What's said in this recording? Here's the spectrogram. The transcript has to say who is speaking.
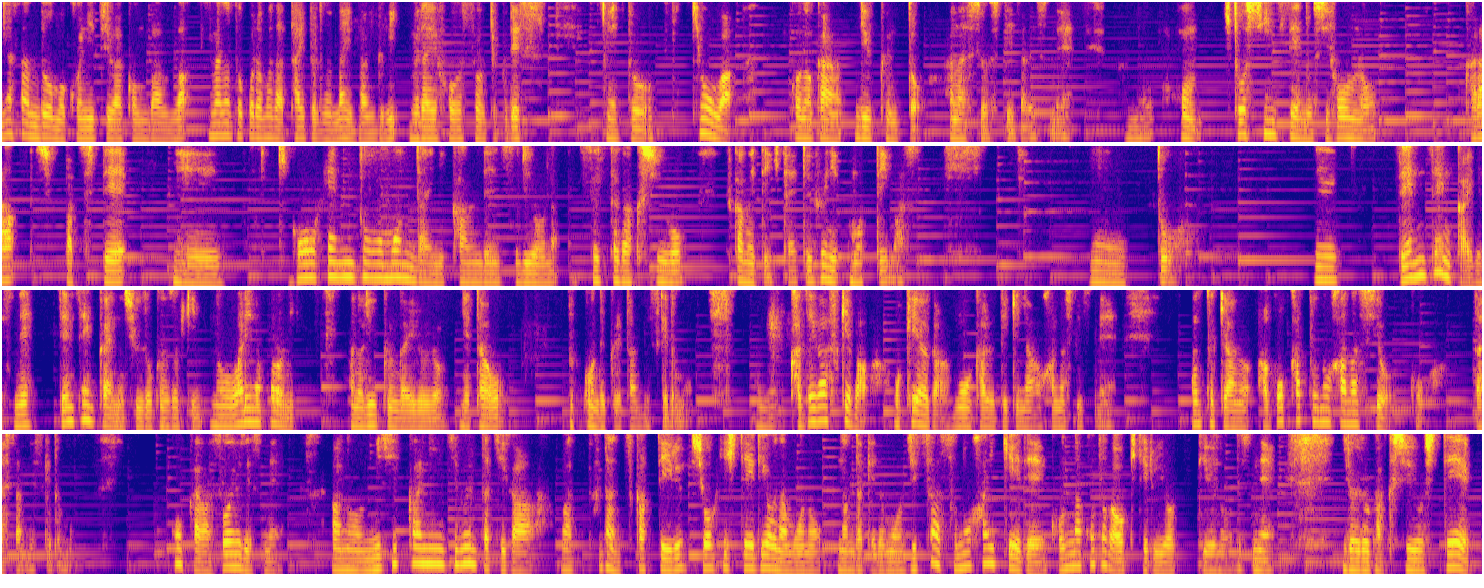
Speaker 1: 皆さんどうもこんにちは、こんばんは。今のところまだタイトルのない番組、無題放送局です。えっ、と、今日はこの間、りゅうくんと話をしていたですね、あの本、人申請の資本論から出発して、えー気候変動問題に関連するような、そういった学習を深めていきたいというふうに思っています。えーっと、で、前々回ですね、前々回の収録の時の終わりの頃に、あの、りゅうくんがいろいろネタをぶっ込んでくれたんですけども、あの風が吹けばおケアが儲かる的なお話ですね。あの時、あの、アボカドの話をこう出したんですけども、今回はそういうですね、あの、身近に自分たちが、まあ、普段使っている、消費しているようなものなんだけども、実はその背景でこんなことが起きてるよっていうのをですね、いろいろ学習をして、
